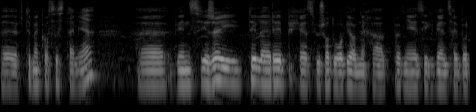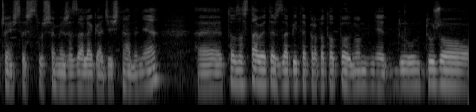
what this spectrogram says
e, w tym ekosystemie. E, Więc jeżeli tyle ryb jest już odłowionych, a pewnie jest ich więcej, bo część też słyszymy, że zalega gdzieś na dnie, to zostały też zabite prawdopodobnie du, dużo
